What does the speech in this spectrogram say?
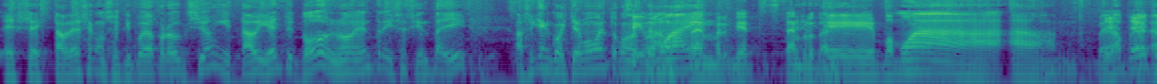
eh, se establece con su equipo de producción y está abierto y todo. Uno entra y se sienta allí. Así que en cualquier momento, cuando Sí, estemos mano, ahí. está, en, bien- está en brutal. Eh, vamos a, a- ¿verdad? De- de hecho,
